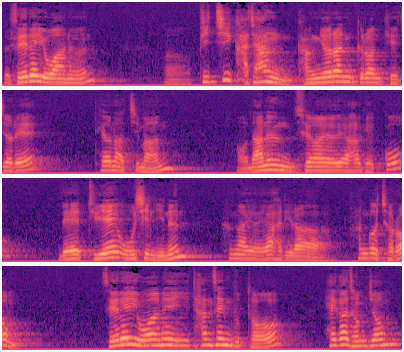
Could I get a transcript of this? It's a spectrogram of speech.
그 세례 요한은 어, 빛이 가장 강렬한 그런 계절에 태어났지만 어, 나는 쇠하여야 하겠고 내 뒤에 오실 이는 흥하여야 하리라 한 것처럼 세례 요한의 이 탄생부터 해가 점점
